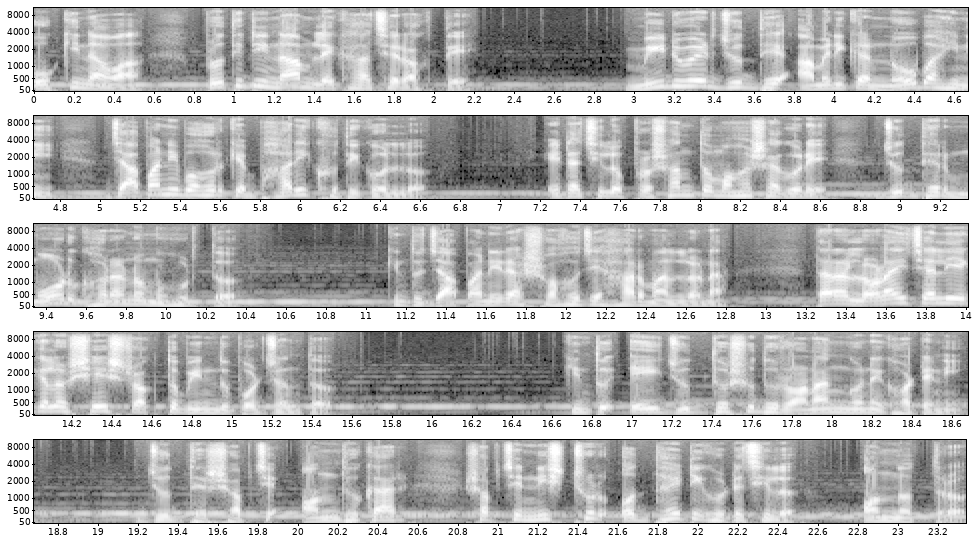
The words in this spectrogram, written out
Okinawa, প্রতিটি নাম লেখা আছে রক্তে। মিডওয়ের যুদ্ধে আমেরিকার নৌবাহিনী জাপানি বহরকে ভারী ক্ষতি করল। এটা ছিল প্রশান্ত মহাসাগরে যুদ্ধের মোড় ঘরানো মুহূর্ত। কিন্তু জাপানিরা সহজে হার মানল না। তারা লড়াই চালিয়ে গেল শেষ রক্তবিন্দু পর্যন্ত। কিন্তু এই যুদ্ধ শুধু রণাঙ্গনে ঘটেনি। যুদ্ধের সবচেয়ে অন্ধকার, সবচেয়ে নিষ্ঠুর অধ্যায়টি ঘটেছিল অন্যত্র।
